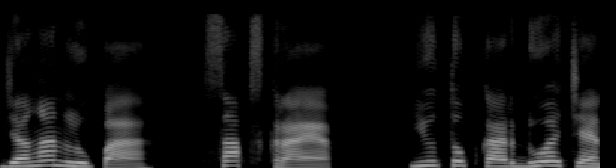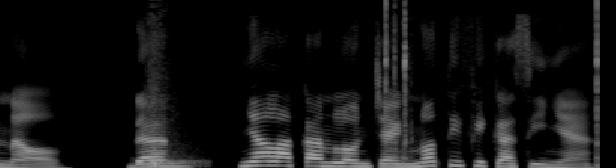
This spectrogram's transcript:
Jangan lupa subscribe YouTube Kar 2 Channel dan nyalakan lonceng notifikasinya.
